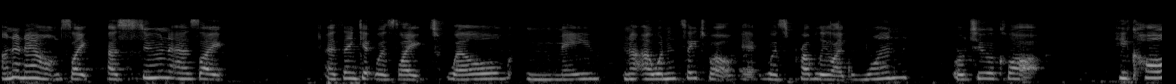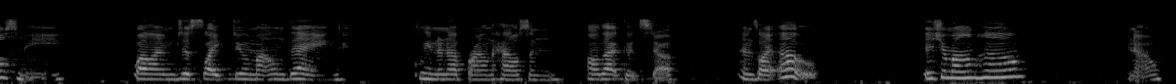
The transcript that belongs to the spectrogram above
unannounced, like, as soon as, like, I think it was like 12, May. No, I wouldn't say 12. It was probably like 1 or 2 o'clock, he calls me while I'm just like doing my own thing, cleaning up around the house and all that good stuff. And it's like, oh, is your mom home? No.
